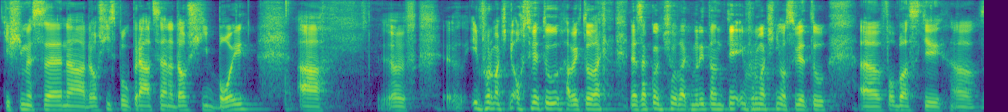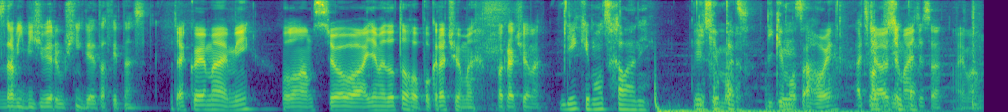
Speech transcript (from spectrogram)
těšíme se na další spolupráce a na další boj. A eh, informační osvětu, abych to tak nezakončil tak militantně, informační osvětu eh, v oblasti eh, zdraví výživy, redukčních diet a fitness. Ďakujeme aj my, bolo nám cťou a ideme do toho, pokračujeme. Pokračujeme. Díky moc, chalani. Je Díky super. moc. Díky moc, ahoj. Ať vám super. majte sa, aj vám.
